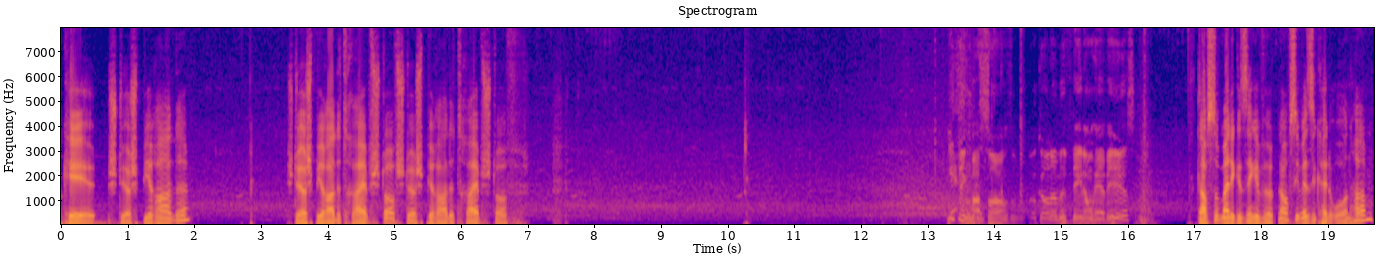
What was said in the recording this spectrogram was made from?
Okay, Störspirale. Störspirale Treibstoff, Störspirale Treibstoff, Glaubst du, meine Gesänge wirken auf sie, wenn sie keine Ohren haben?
